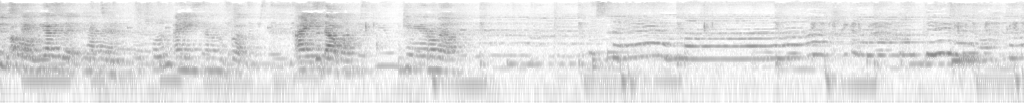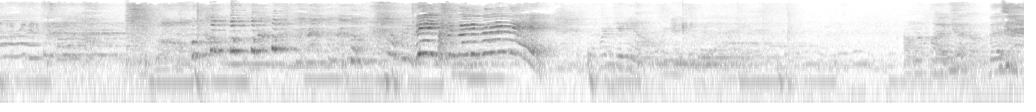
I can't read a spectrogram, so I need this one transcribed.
Okay, we gotta do it. We have to. Which one? I need. I need that one. Give me your mouth. yeah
